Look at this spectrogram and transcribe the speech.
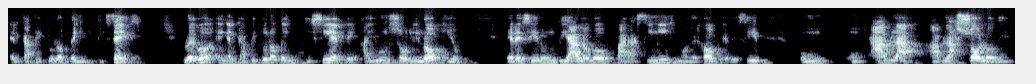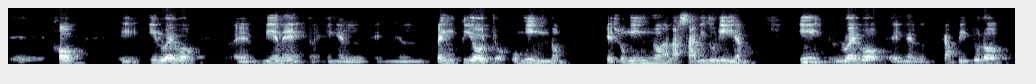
el capítulo 26. Luego, en el capítulo 27 hay un soliloquio, es decir, un diálogo para sí mismo de Job, es decir, un, habla, habla solo de Job y, y luego eh, viene en el, en el 28 un himno, que es un himno a la sabiduría, y luego en el capítulo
